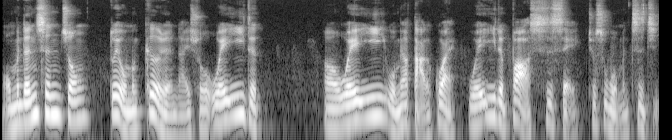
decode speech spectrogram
我们人生中，对我们个人来说，唯一的。哦，唯一我们要打的怪，唯一的 boss 是谁？就是我们自己，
